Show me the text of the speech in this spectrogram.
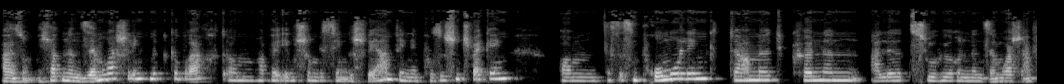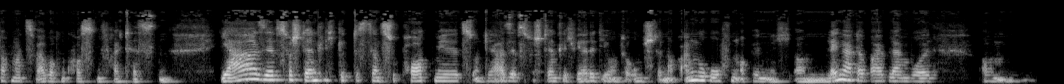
Also, ich habe einen SEMrush-Link mitgebracht, ähm, habe ja eben schon ein bisschen geschwärmt wegen dem Position Tracking. Ähm, das ist ein Promo-Link. Damit können alle zuhörenden SEMrush einfach mal zwei Wochen kostenfrei testen. Ja, selbstverständlich gibt es dann Support-Mails und ja, selbstverständlich werdet ihr unter Umständen auch angerufen, ob ihr nicht ähm, länger dabei bleiben wollt. Ähm,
